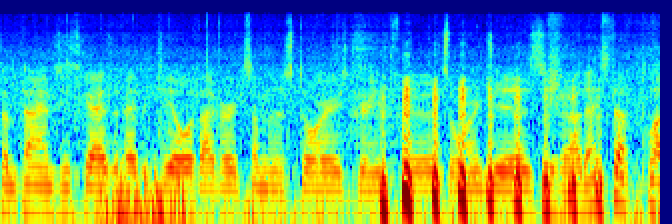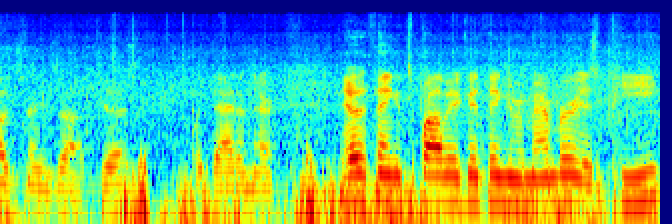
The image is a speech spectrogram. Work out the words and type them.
sometimes these guys have had to deal with, I've heard some of the stories, grapefruits, oranges, you know, that stuff plugs things up. Just put that in there. The other thing that's probably a good thing to remember is pee.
